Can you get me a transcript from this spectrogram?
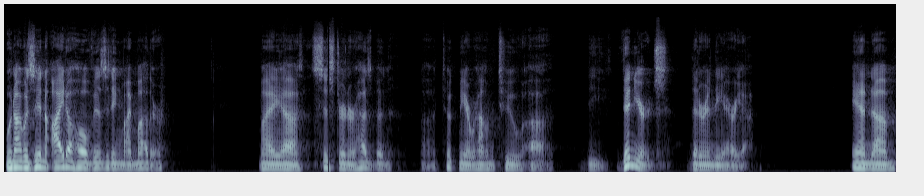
When I was in Idaho visiting my mother, my uh, sister and her husband uh, took me around to uh, the vineyards that are in the area and um,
